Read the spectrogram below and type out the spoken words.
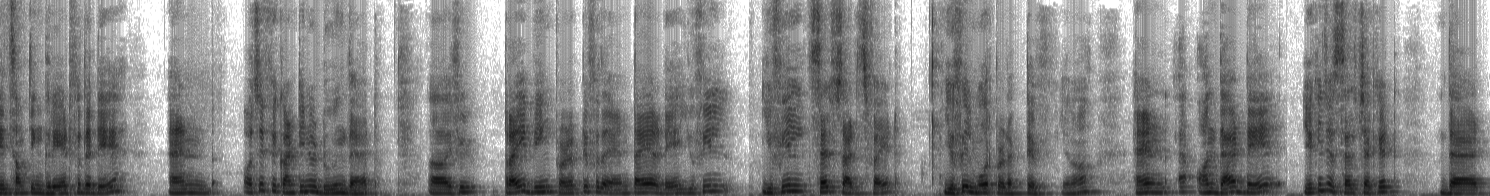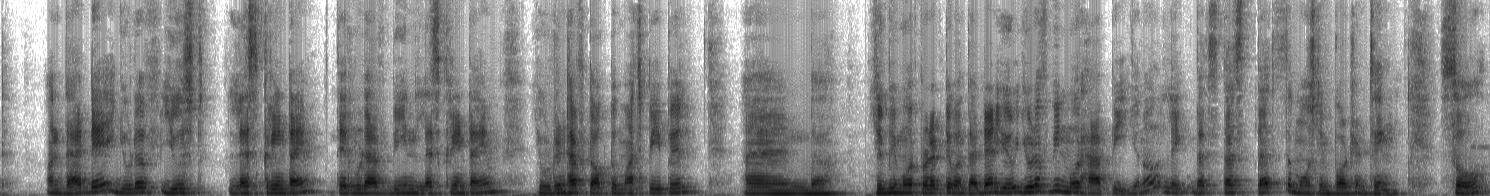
did something great for the day. And also if you continue doing that uh, if you try being productive for the entire day you feel you feel self-satisfied. You feel more productive you know? And uh, on that day you can just self-check it that on that day you would have used less screen time. There would have been less screen time. You wouldn't have talked to much people. And uh, you'll be more productive on that. Then you you would have been more happy you know? Like that's that's that's the most important thing. So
